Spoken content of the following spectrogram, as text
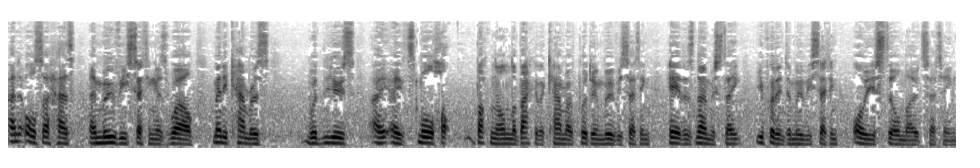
and it also has a movie setting as well. Many cameras would use a, a, small hot button on the back of the camera put in movie setting. Here there's no mistake, you put into movie setting or your still mode setting.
